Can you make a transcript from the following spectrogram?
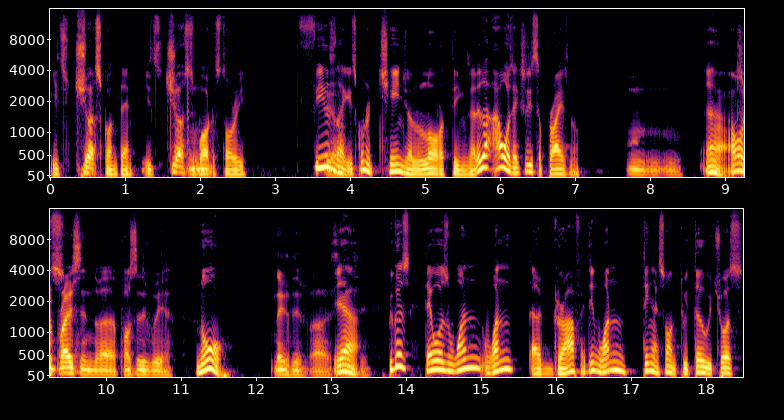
it's just content. It's just about the story. Feels Yeah. like it's going to change a lot of things. I was actually surprised, no? Mm, mm, mm. Yeah, I was. Surprised in a positive way. No, Negative. Ah, see, Yeah, because there was one one uh, graph. I think one thing I saw on Twitter, which was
